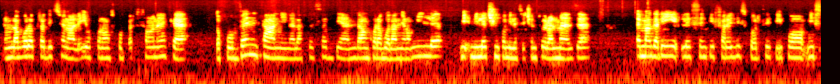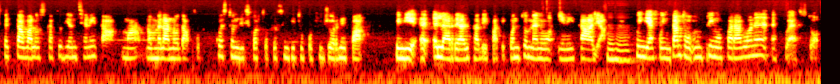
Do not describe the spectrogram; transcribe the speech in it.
È un lavoro tradizionale. Io conosco persone che dopo 20 anni nella stessa azienda ancora guadagnano 1000, 1500-1600 euro al mese e magari le senti fare discorsi tipo mi spettava lo scatto di anzianità, ma non me l'hanno dato. Questo è un discorso che ho sentito pochi giorni fa quindi è, è, la realtà dei fatti, quantomeno in Italia. Mm-hmm. Quindi ecco, intanto un primo paragone è questo.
